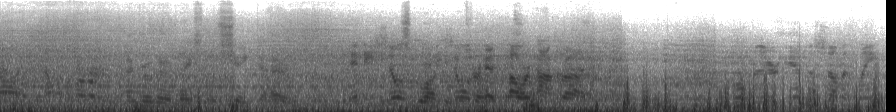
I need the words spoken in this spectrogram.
I go there a nice little shake to her. Indy cylinder, Indy cylinder head powered hot rod. Over there in the summit lane.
